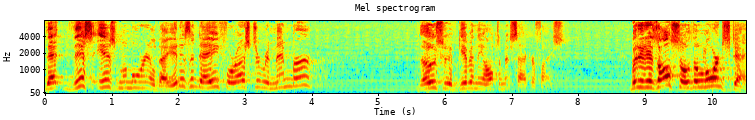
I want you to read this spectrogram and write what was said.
that this is Memorial Day. It is a day for us to remember those who have given the ultimate sacrifice. But it is also the Lord's Day.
